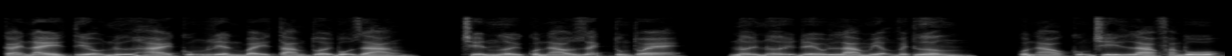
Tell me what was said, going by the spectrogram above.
Cái này tiểu nữ hài cũng liền 7-8 tuổi bộ dáng, trên người quần áo rách tung tóe, nơi nơi đều là miệng vết thương, quần áo cũng chỉ là phàm bố,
